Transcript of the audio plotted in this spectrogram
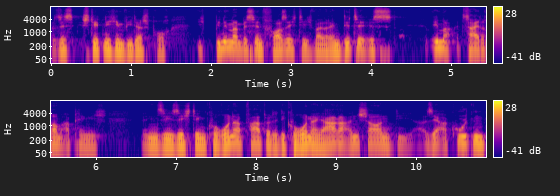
Also es steht nicht im Widerspruch. Ich bin immer ein bisschen vorsichtig, weil Rendite ist immer zeitraumabhängig. Wenn Sie sich den Corona-Pfad oder die Corona-Jahre anschauen, die sehr akuten,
